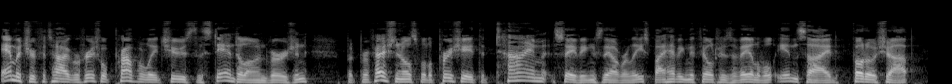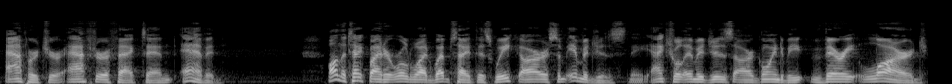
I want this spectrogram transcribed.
Amateur photographers will probably choose the standalone version, but professionals will appreciate the time savings they'll release by having the filters available inside Photoshop, Aperture, After Effects, and Avid. On the TechByter Worldwide website this week are some images. The actual images are going to be very large.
